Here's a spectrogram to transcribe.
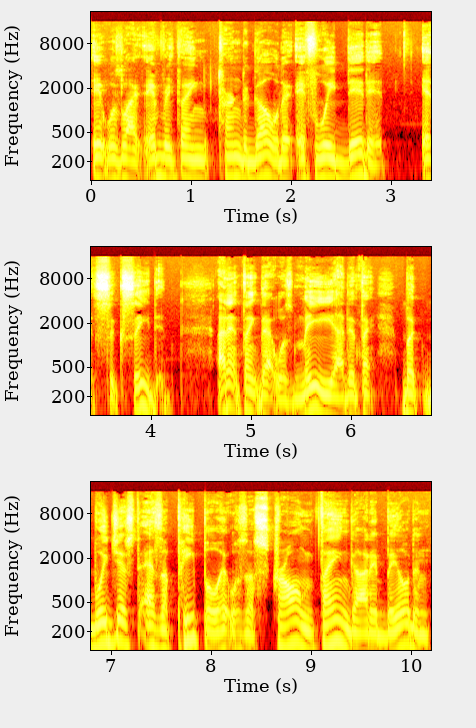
It was like everything turned to gold. If we did it, it succeeded. I didn't think that was me. I didn't think, but we just, as a people, it was a strong thing God had built, and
